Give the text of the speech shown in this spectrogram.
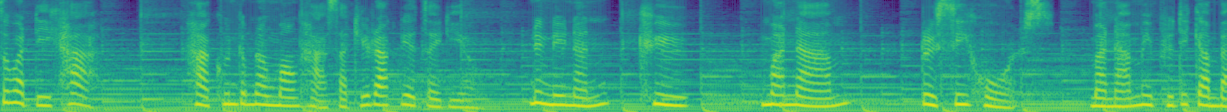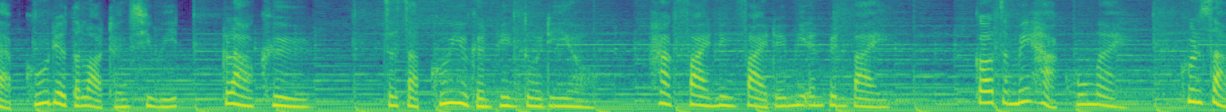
สวัสดีค่ะ หากคุณกำลังมองหาสัตว์ที่รักเดียวใจเดียว หนึ่งในนั้นคือม้าน้ำหรือ sea horse ม้าน้ำมีพฤติกรรมแบบคู่เดียวตลอดทั้งชีวิต กล่าวคือ จะจับคู่อยู่กันเพียงตัวเดียว หากฝ่ายหนึ่งฝ่ายใดมีอันเป็นไป ก็จะไม่หาคู่ใหม่ คุณสา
